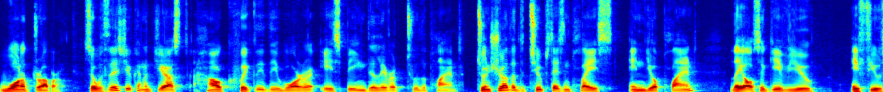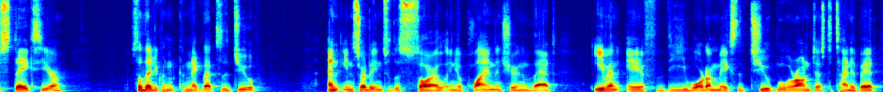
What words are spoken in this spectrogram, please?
water dropper. So with this, you can adjust how quickly the water is being delivered to the plant. To ensure that the tube stays in place in your plant, they also give you a few stakes here so that you can connect that to the tube and insert it into the soil in your plant, ensuring that even if the water makes the tube move around just a tiny bit,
